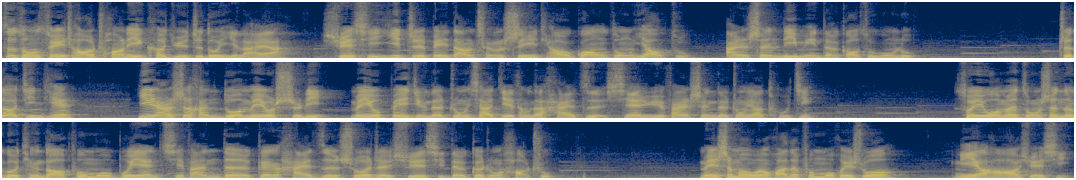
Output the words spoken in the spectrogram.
自从隋朝创立科举制度以来啊，学习一直被当成是一条光宗耀祖、安身立命的高速公路。直到今天，依然是很多没有实力、没有背景的中下阶层的孩子咸鱼翻身的重要途径。所以，我们总是能够听到父母不厌其烦地跟孩子说着学习的各种好处。没什么文化的父母会说：“你要好好学习，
